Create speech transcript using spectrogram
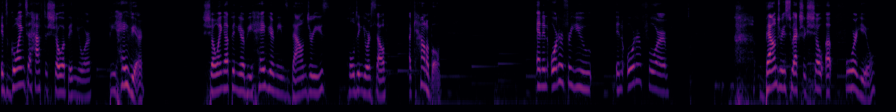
It's going to have to show up in your behavior. Showing up in your behavior means boundaries, holding yourself accountable. And in order for you, in order for boundaries to actually show up for you,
